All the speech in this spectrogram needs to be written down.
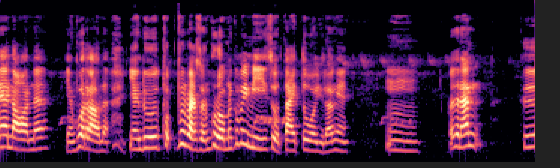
แน่นอนนะอย่างพวกเรานะอย่างดูพืชผักสวนครัวมันก็ไม่มีสูตรตายตัวอยู่แล้วไง อืม เพราะฉะนั้นคือ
